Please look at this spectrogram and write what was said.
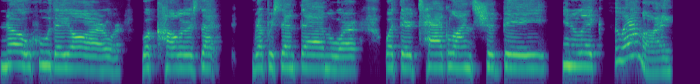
know who they are or what colors that represent them or what their taglines should be? You know, like, who am I?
